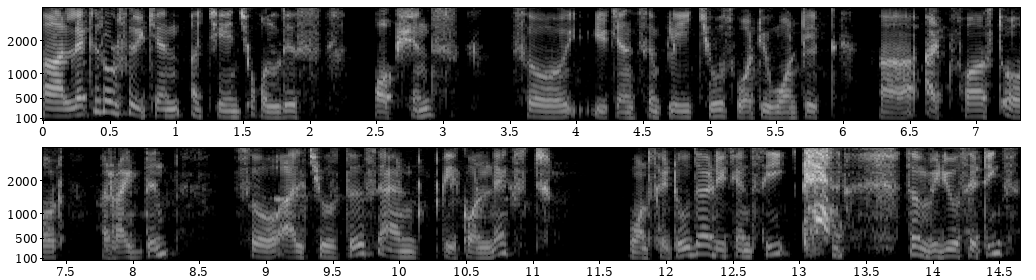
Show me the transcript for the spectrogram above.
Uh, later also you can uh, change all these options. So you can simply choose what you want it uh, at first or right then so I'll choose this and click on next. Once I do that you can see some video settings.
